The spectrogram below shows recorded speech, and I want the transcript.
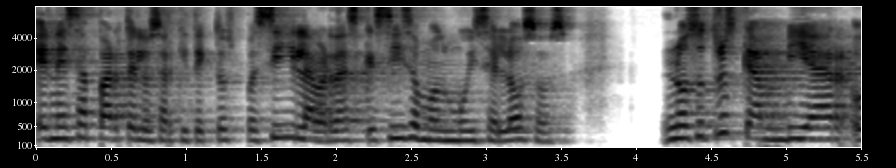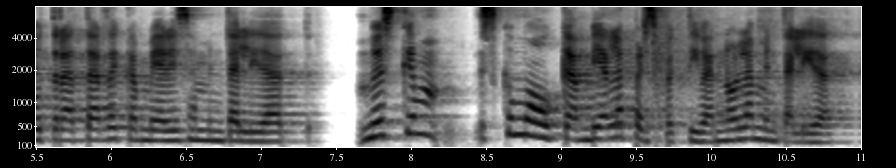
en esa parte los arquitectos, pues sí, la verdad es que sí somos muy celosos. Nosotros cambiar o tratar de cambiar esa mentalidad, no es que es como cambiar la perspectiva, no la mentalidad.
